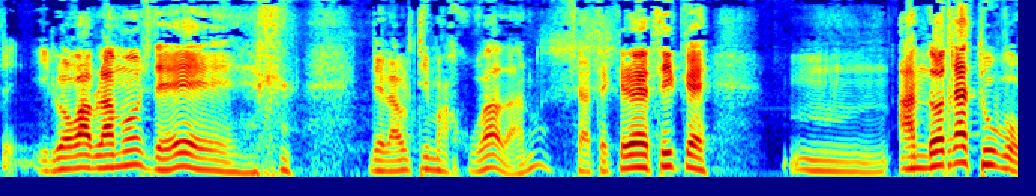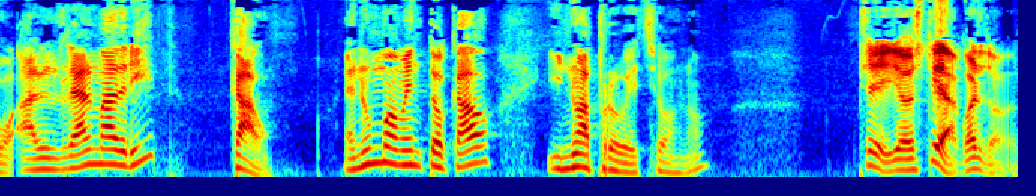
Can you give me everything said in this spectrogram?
Y luego hablamos de, de la última jugada, ¿no? O sea, te quiero decir que mm, Andorra tuvo al Real Madrid cao, en un momento cao y no aprovechó, ¿no? Sí, yo estoy de acuerdo.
